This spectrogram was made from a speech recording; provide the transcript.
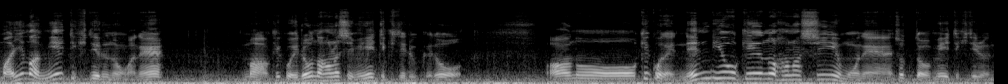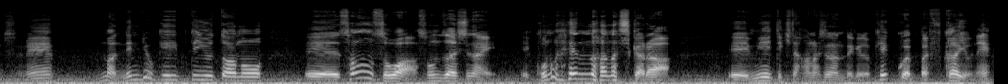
まあ今見えてきてるのがね、まあ結構いろんな話見えてきてるけど、あのー結構ね、燃料系の話もね、ちょっと見えてきてるんですよね。まあ燃料系っていうとあの、えー酸素は存在しない。えこの辺の話から、えー見えてきた話なんだけど、結構やっぱり深いよね。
